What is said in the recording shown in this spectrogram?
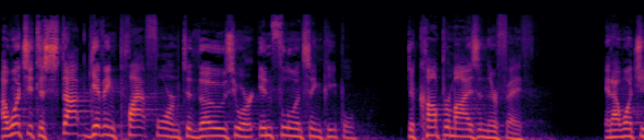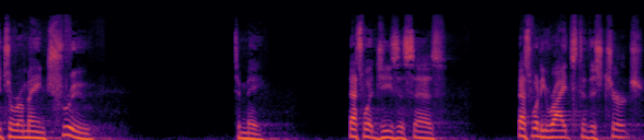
I want you to stop giving platform to those who are influencing people to compromise in their faith. And I want you to remain true to me. That's what Jesus says. That's what he writes to this church.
